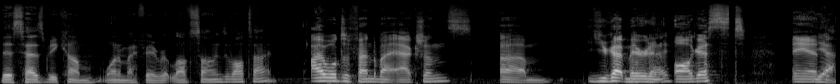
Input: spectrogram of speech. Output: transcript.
this has become one of my favorite love songs of all time. I will defend my actions. Um, you got married in August, and Yeah.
